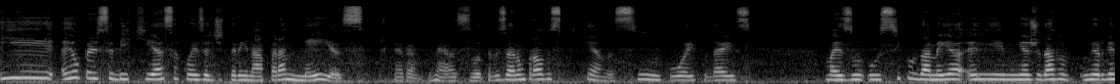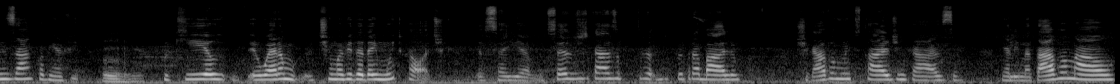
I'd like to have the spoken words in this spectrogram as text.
E eu percebi que essa coisa de treinar para meias, porque era, né, as outras eram provas pequenas, 5, 8, 10, mas o, o, ciclo da meia ele me ajudava a me organizar com a minha vida. Uhum. Porque eu, eu era, tinha uma vida daí muito caótica. Eu saía muito cedo de casa para o trabalho, chegava muito tarde em casa, me alimentava mal.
